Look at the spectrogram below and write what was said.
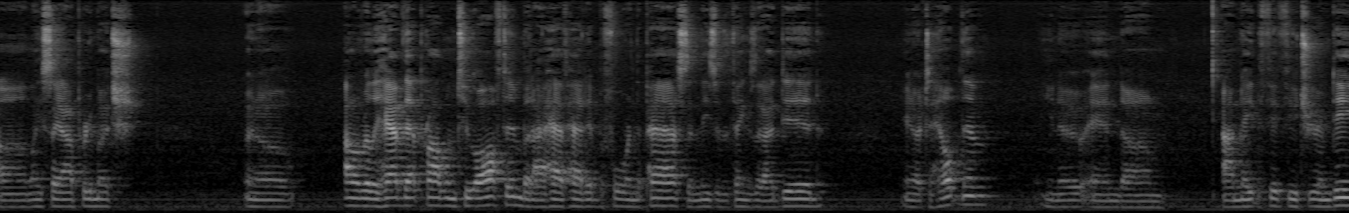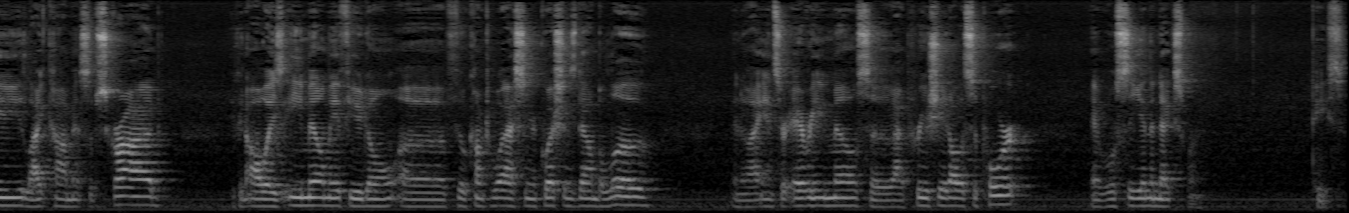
Um, like I say, I pretty much you know I don't really have that problem too often, but I have had it before in the past, and these are the things that I did, you know, to help them you know, and um, I'm Nate the Fit Future MD. Like, comment, subscribe. You can always email me if you don't uh, feel comfortable asking your questions down below. You know, I answer every email, so I appreciate all the support, and we'll see you in the next one. Peace.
